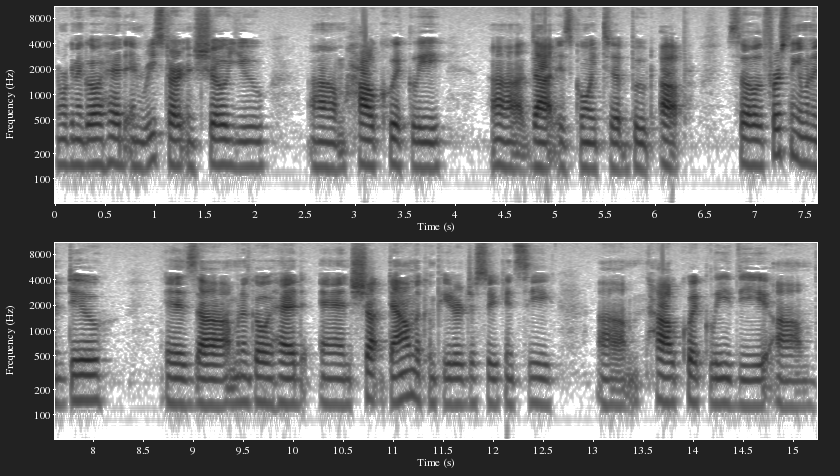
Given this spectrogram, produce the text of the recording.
and we're going to go ahead and restart and show you um, how quickly uh, that is going to boot up. So the first thing I'm going to do is uh, I'm going to go ahead and shut down the computer just so you can see um, how quickly the um,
